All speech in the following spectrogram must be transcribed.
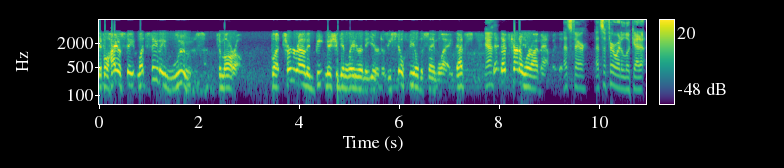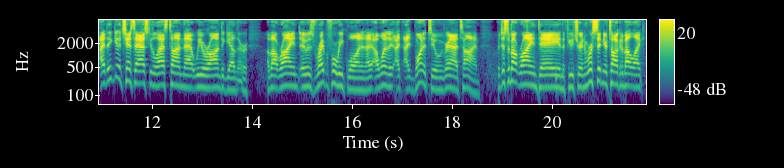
if Ohio State, let's say they lose tomorrow, but turn around and beat Michigan later in the year, does he still feel the same way? That's yeah. Th- that's kind of where I'm at with it. That's fair. That's a fair way to look at it. I did get a chance to ask you the last time that we were on together about Ryan. It was right before week one, and I, I wanted to, I, I wanted to, and we ran out of time. But just about Ryan Day in the future, and we're sitting here talking about like,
